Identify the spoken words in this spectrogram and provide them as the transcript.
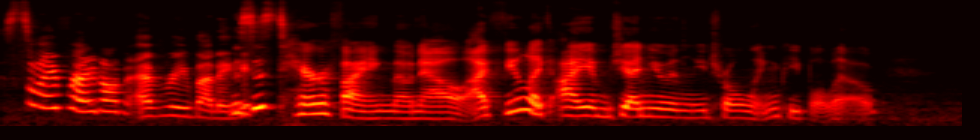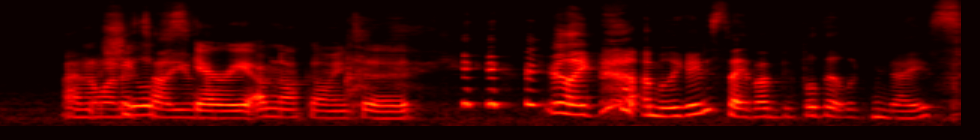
swipe right on everybody. This is terrifying though. Now I feel like I am genuinely trolling people though. I don't Um, want to tell you. scary. I'm not going to. You're like, I'm only going to swipe on people that look nice.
